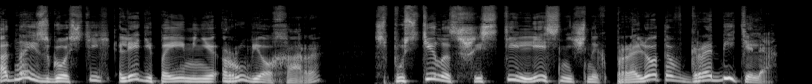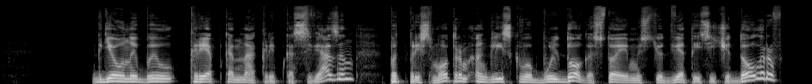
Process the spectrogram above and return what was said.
Одна из гостей, леди по имени Руби О'Хара, спустила с шести лестничных пролетов грабителя, где он и был крепко-накрепко связан под присмотром английского бульдога стоимостью 2000 долларов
